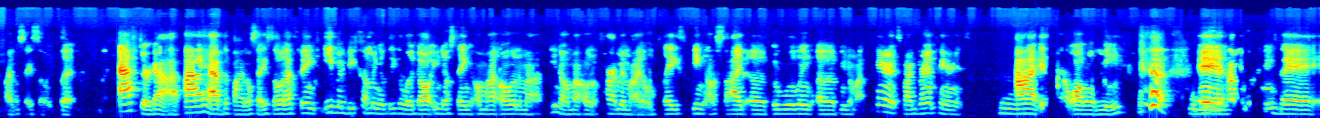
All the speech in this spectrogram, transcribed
the final say so, but after God, I have the final say so. And I think even becoming a legal adult, you know, staying on my own in my, you know, my own apartment, my own place, being outside of the ruling of, you know, my parents, my grandparents, Mm. I it's now all on me. And I'm learning that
